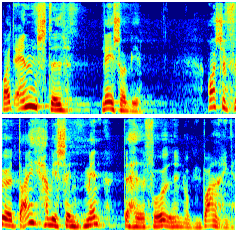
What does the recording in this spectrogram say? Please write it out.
Og et andet sted læser vi, også før dig har vi sendt mænd, der havde fået en åbenbaring.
